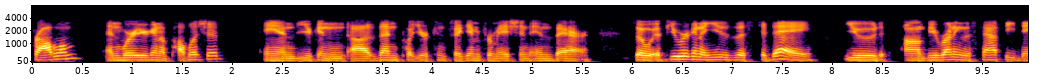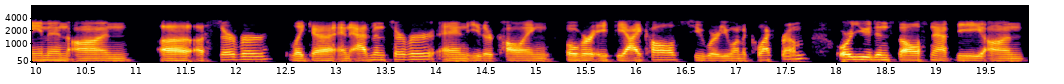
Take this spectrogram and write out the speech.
problem and where you're going to publish it. And you can uh, then put your config information in there. So if you were going to use this today, you'd um, be running the Snappy daemon on uh, a server, like a, an admin server, and either calling over API calls to where you want to collect from, or you'd install snapd on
